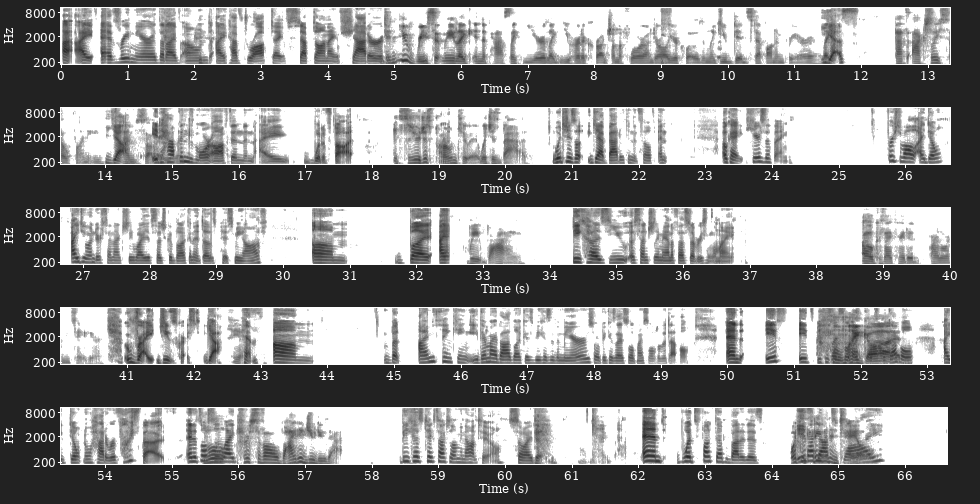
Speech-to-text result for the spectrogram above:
I, I every mirror that I've owned, I have dropped, I have stepped on, I have shattered. Didn't you recently, like in the past like year, like you heard a crunch on the floor under all your clothes and like you did step on a mirror? Like yes, that's actually so funny. yeah, I'm sorry. it like, happens more often than I would have thought. it's so you're just prone to it, which is bad. which is uh, yeah bad within itself and okay here's the thing first of all i don't i do understand actually why you have such good luck and it does piss me off um but i Wait, why? because you essentially manifest every single night Oh, because I prayed to our Lord and Savior. right jesus christ yeah Yes. him um but i'm thinking either my bad luck is because of the mirrors or because i sold my soul to the devil and if it's because i Oh sold my my, soul to God. the devil i don't know how to reverse that and it's also Well, like first of all, why did you do that? because TikTok told me not to, so I did. Oh. And what's fucked up about it is, What did that even entail? why,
